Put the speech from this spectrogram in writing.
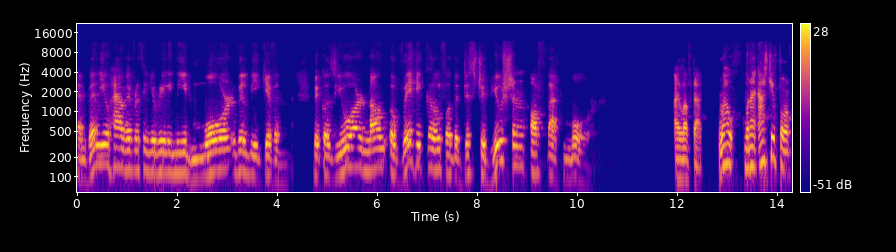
And when you have everything you really need, more will be given because you are now a vehicle for the distribution of that more. I love that. Rao, when I asked you for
